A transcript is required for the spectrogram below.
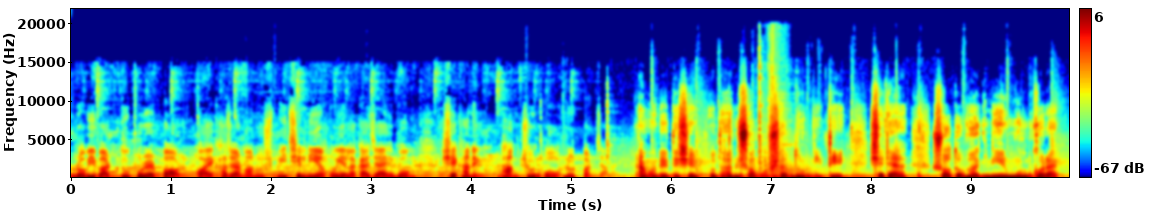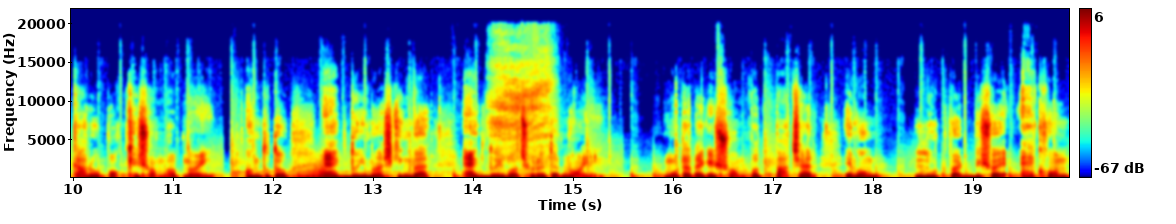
রবিবার দুপুরের পর কয়েক হাজার মানুষ মিছিল নিয়ে ওই এলাকায় যায় এবং সেখানে ভাঙচুর ও লুটপাট চালায়। আমাদের দেশের প্রধান সমস্যা দুর্নীতি। সেটা শতভাগ নির্মূল করা কারও পক্ষে সম্ভব নয়। অন্তত এক দুই মাস কিংবা এক দুই বছরে তো নয়। মোটা দাগের সম্পদ পাচার এবং লুটপাট বিষয়ে এখন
